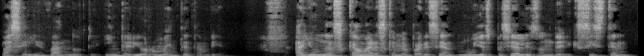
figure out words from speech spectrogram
vas elevándote interiormente también. Hay unas cámaras que me parecían muy especiales donde existen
